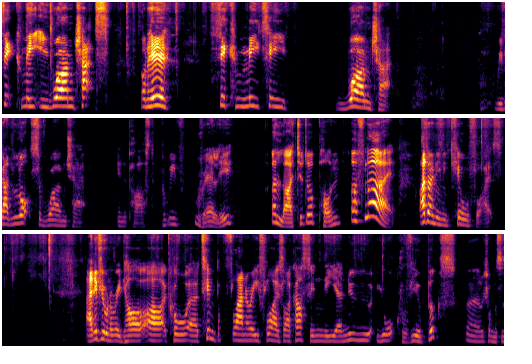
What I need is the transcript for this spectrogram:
thick, meaty worm chats on here. Thick, meaty worm chat we've had lots of worm chat in the past, but we've rarely alighted upon a fly. I don't even kill flies. And if you want to read our article, uh, Tim Flannery flies like us in the uh, New York Review of Books, uh, which I'm a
